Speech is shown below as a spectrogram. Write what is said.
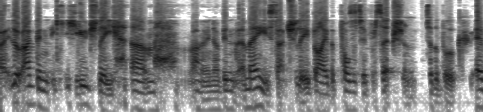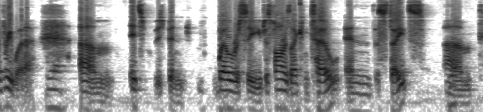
I, look. I've been hugely. Um, I mean, I've been amazed actually by the positive reception to the book everywhere. Yeah. Um, it's it's been well received, as far as I can tell, in the states. Um, yeah.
